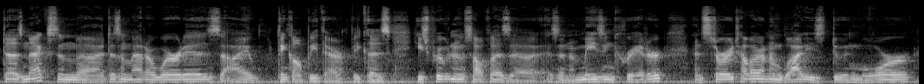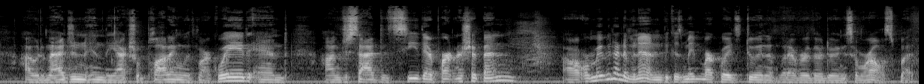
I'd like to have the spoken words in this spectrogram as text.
does next, and uh, it doesn't matter where it is. I think I'll be there because he's proven himself as a as an amazing creator and storyteller, and I'm glad he's doing more. I would imagine in the actual plotting with Mark Waid, and I'm just sad to see their partnership end, uh, or maybe not even end because maybe Mark Waid's doing whatever they're doing somewhere else. But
